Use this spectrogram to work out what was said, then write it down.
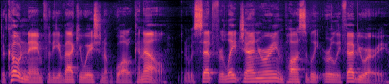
the code name for the evacuation of Guadalcanal, and it was set for late January and possibly early February,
